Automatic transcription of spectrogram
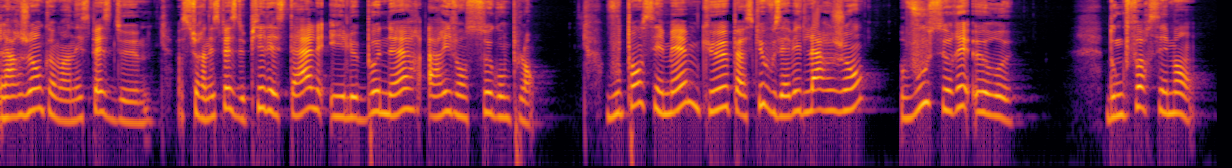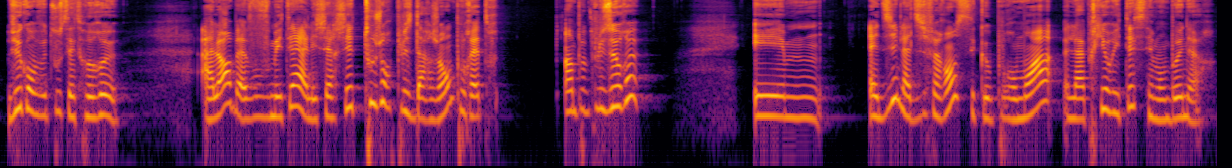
l'argent comme un espèce de, sur un espèce de piédestal et le bonheur arrive en second plan. Vous pensez même que parce que vous avez de l'argent, vous serez heureux. Donc forcément, vu qu'on veut tous être heureux, alors bah, vous vous mettez à aller chercher toujours plus d'argent pour être un peu plus heureux. Et hum, elle dit la différence, c'est que pour moi, la priorité, c'est mon bonheur.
